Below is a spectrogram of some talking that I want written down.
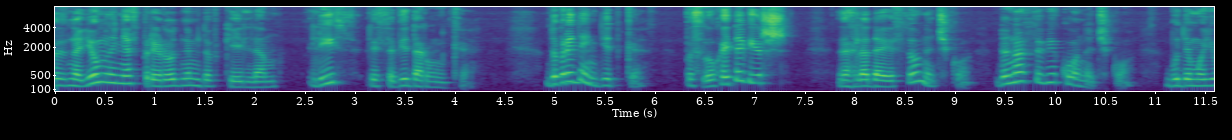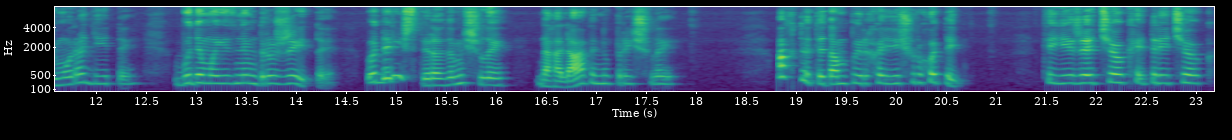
Ознайомлення з природним довкіллям. Ліс, лісові дарунки. Добрий день, дітки. Послухайте вірш. Заглядає сонечко до нас у віконечко. Будемо йому радіти, будемо із ним дружити. По доріжці разом йшли, на галявину прийшли. А хто ти там пирхає і шурхотить? Це їжачок хитрячок.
